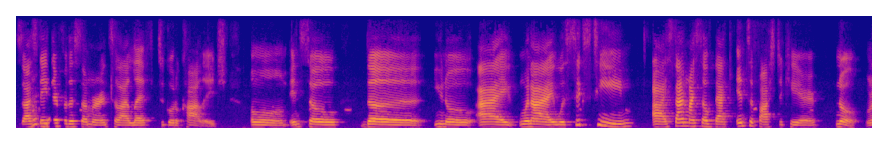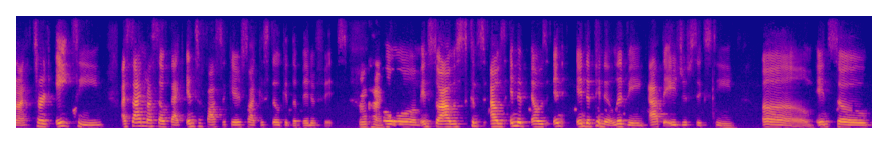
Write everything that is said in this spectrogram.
So I stayed there for the summer until I left to go to college. Um, and so the, you know, I, when I was 16, I signed myself back into foster care no, when I turned 18, I signed myself back into foster care so I could still get the benefits. Okay. Um, and so I was I was in I was in independent living at the age of 16. Um, and so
